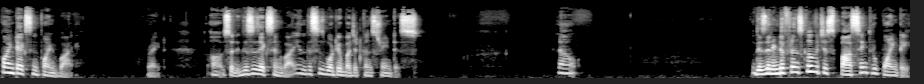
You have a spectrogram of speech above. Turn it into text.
Point X and point Y, right? Uh, sorry, this is X and Y and this is what your budget constraint is. Now, there's an indifference curve which is passing through point A.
